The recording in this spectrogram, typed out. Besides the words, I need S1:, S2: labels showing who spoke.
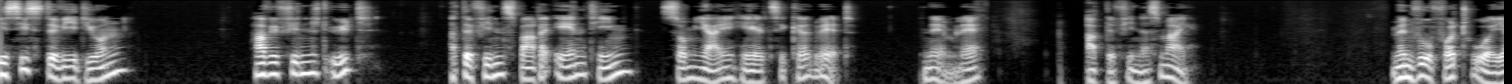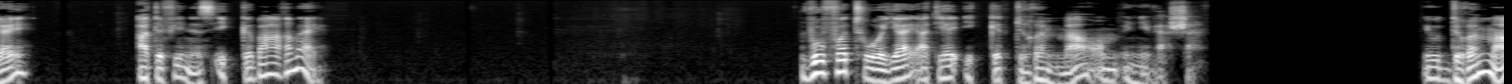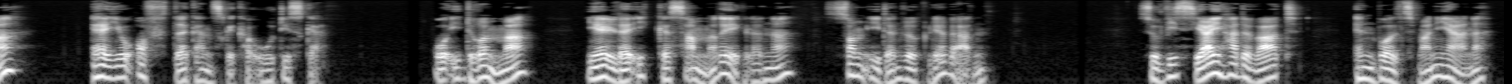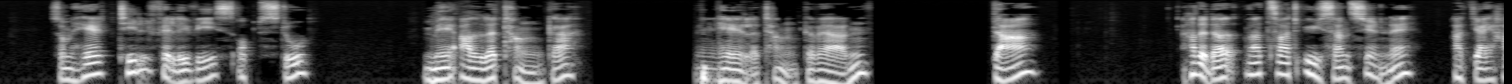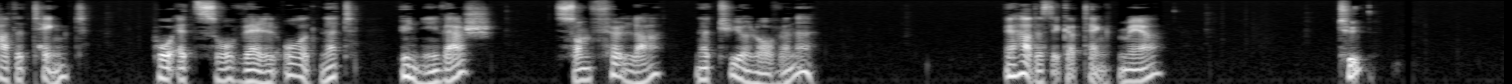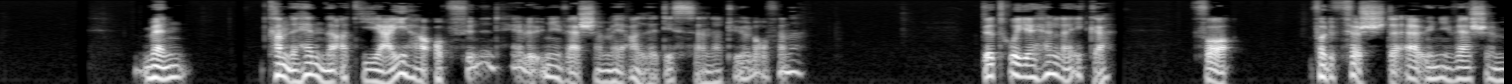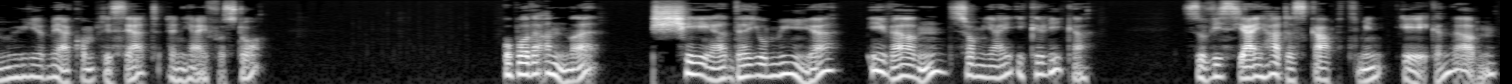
S1: I siste videoen har vi funnet ut at det finnes bare én ting som jeg helt sikkert vet, nemlig at det finnes meg. Men hvorfor tror jeg at det finnes ikke bare meg? Hvorfor tror jeg at jeg ikke drømmer om universet? Jo, drømmer er jo ofte ganske kaotiske, og i drømmer gjelder ikke samme reglene som i den virkelige verden. Så hvis jeg hadde vært en boltsmann som helt tilfeldigvis oppsto med alle tanker med hele tankeverden, da hadde det vært svært usannsynlig at jeg hadde tenkt på et så velordnet univers som følger naturlovene. Jeg hadde sikkert tenkt mer tull. Men kan det hende at jeg har oppfunnet hele universet med alle disse naturlovene? Det tror jeg heller ikke, for for det første er universet mye mer komplisert enn jeg forstår, og på det andre skjer det jo mye i verden som jeg ikke liker, så hvis jeg hadde skapt min egen verden,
